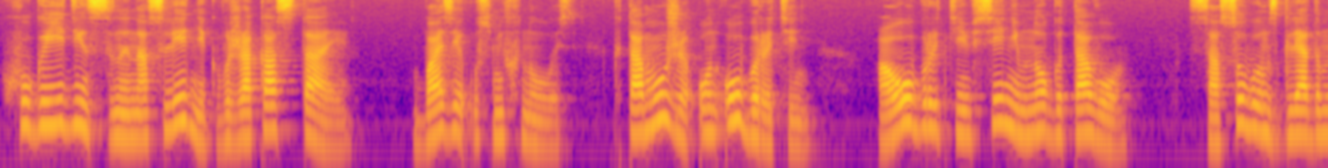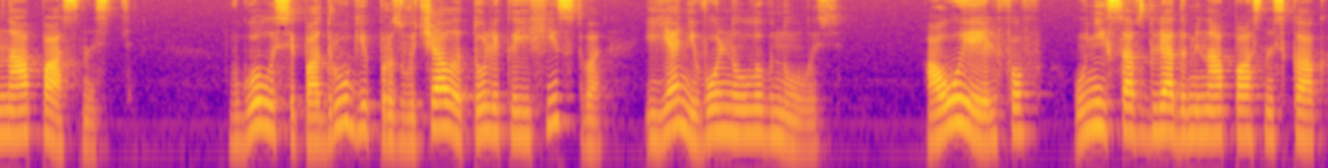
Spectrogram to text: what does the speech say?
Хуга единственный наследник вожака стаи. Бази усмехнулась. К тому же он оборотень, а оборотень все немного того, с особым взглядом на опасность. В голосе подруги прозвучало толика ехидства, и я невольно улыбнулась. А у эльфов, у них со взглядами на опасность как?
